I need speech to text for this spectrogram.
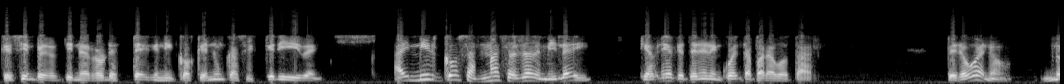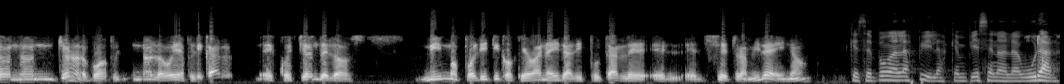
que siempre tiene errores técnicos, que nunca se escriben. Hay mil cosas más allá de mi ley que habría que tener en cuenta para votar. Pero bueno, no, no, yo no lo puedo, no lo voy a explicar. Es cuestión de los mismos políticos que van a ir a disputarle el, el cetro a mi ley, ¿no? Que se pongan las pilas, que empiecen a laburar,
